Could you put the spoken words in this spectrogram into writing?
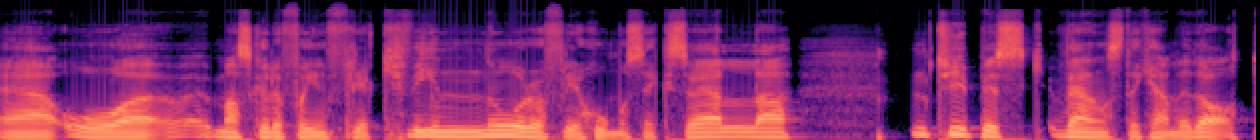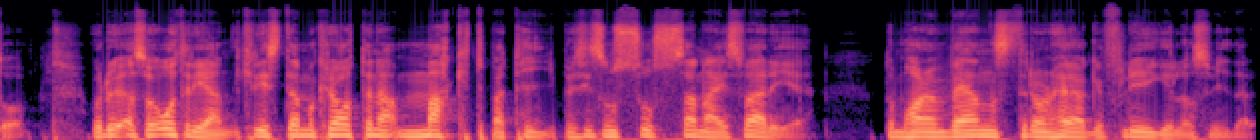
uh, och man skulle få in fler kvinnor och fler homosexuella. En typisk vänsterkandidat. Då. Och det, alltså, återigen, Kristdemokraterna maktparti, precis som sossarna i Sverige. De har en vänster och en högerflygel och så vidare.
